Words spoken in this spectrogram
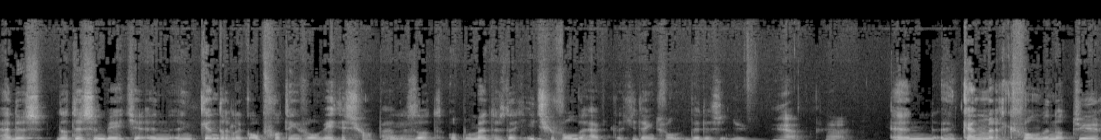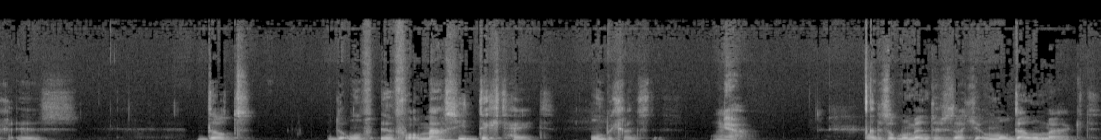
En dus dat is een beetje een, een kinderlijke opvatting van wetenschap. Hè? Dus dat op het moment dus dat je iets gevonden hebt, dat je denkt van dit is het nu. ja, ja. En een kenmerk van de natuur is dat de informatiedichtheid onbegrensd is. ja. En dus op het moment dus dat je een model maakt,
